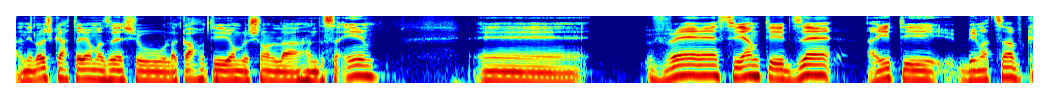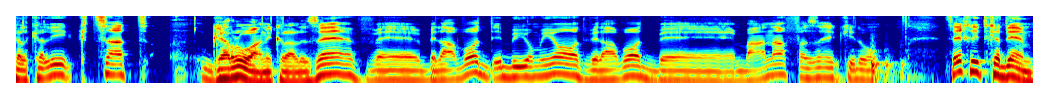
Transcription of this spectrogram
אני לא אשכח את היום הזה שהוא לקח אותי יום ראשון להנדסאים. אה, וסיימתי את זה, הייתי במצב כלכלי קצת גרוע נקרא לזה, ובלעבוד ביומיות ולעבוד ב... בענף הזה, כאילו, צריך להתקדם.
